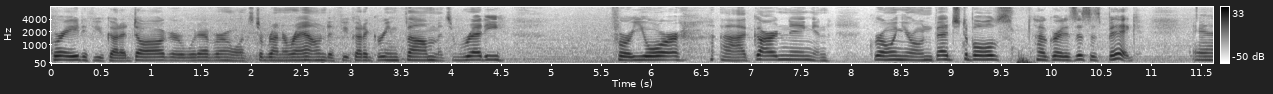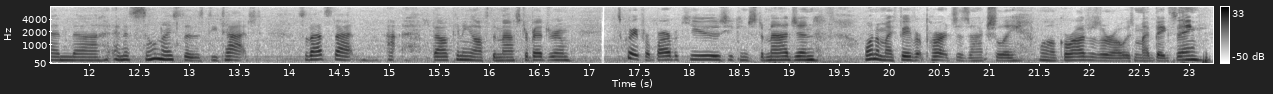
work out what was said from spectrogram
great if you've got a dog or whatever and wants to run around. If you've got a green thumb, it's ready for your uh, gardening and growing your own vegetables. How great is this? It's big. And, uh, and it's so nice that it's detached. So that's that uh, balcony off the master bedroom. It's great for barbecues. You can just imagine. One of my favorite parts is actually, well, garages are always my big thing.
